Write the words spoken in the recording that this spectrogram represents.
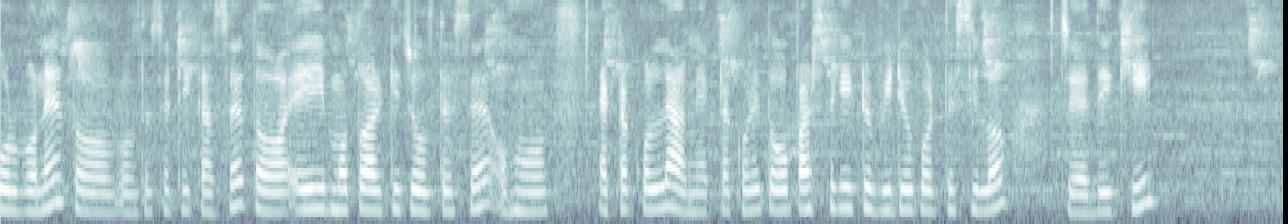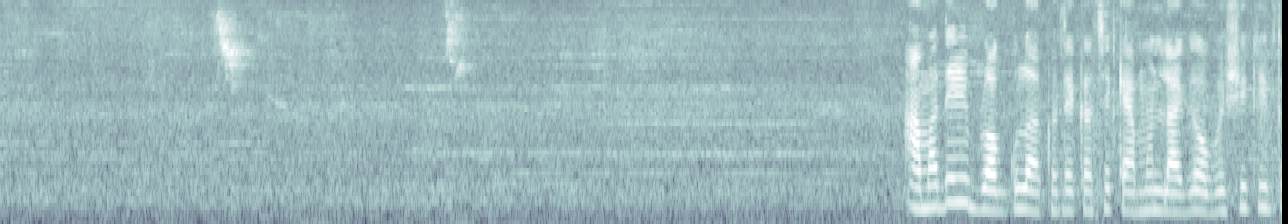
করব না। তো বলতেছে, ঠিক আছে। তো এই মতো আর কি চলতেছে। ও একটা করলে আমি একটা করি। তো ও পাশ থেকে একটু ভিডিও করতেছিল যে দেখি আমাদের এই ব্লগগুলো আপনাদের কাছে কেমন লাগে অবশ্যই কিন্তু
